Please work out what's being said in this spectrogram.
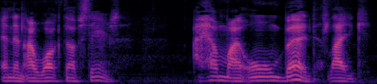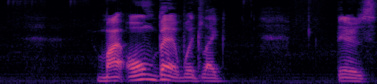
And then i walked upstairs. I have my own bed like my own bed with like there's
